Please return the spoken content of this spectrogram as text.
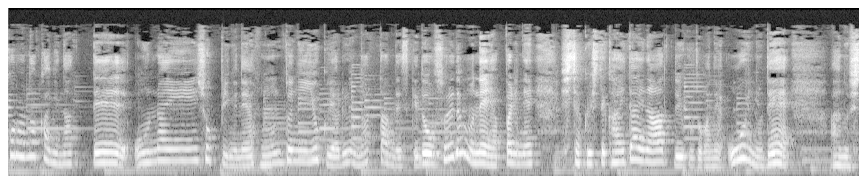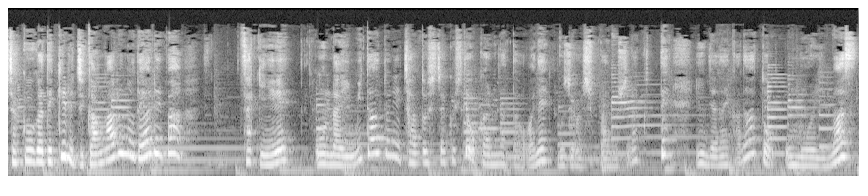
コロナ禍になってオンラインショッピングね本当によくやるようになったんですけどそれでもねやっぱりね試着して買いたいなっていうことがね多いのであの試着ができる時間があるのであれば先にねオンライン見た後にちゃんと試着してお買いになった方がねもちろん失敗もしなくていいんじゃないかなと思います。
